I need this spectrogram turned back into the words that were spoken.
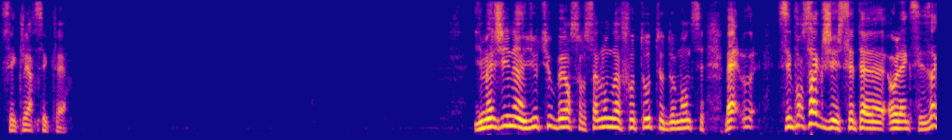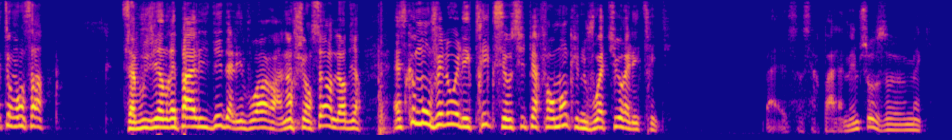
C'est clair, c'est clair. Imagine un YouTuber sur le salon de la photo te demande. Mais c'est pour ça que j'ai cette euh, Oleg, c'est exactement ça. Ça vous viendrait pas à l'idée d'aller voir un influenceur et de leur dire Est-ce que mon vélo électrique c'est aussi performant qu'une voiture électrique? Bah, ça sert pas à la même chose, euh, mec.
